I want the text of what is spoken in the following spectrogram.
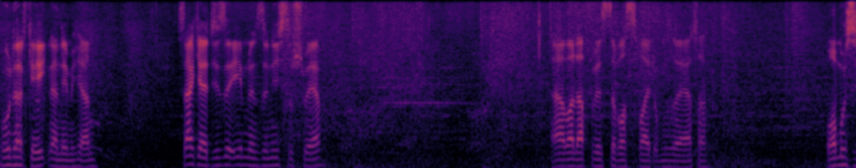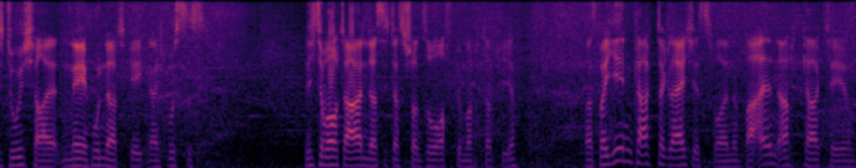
100 Gegner nehme ich an. Ich sag ja, diese Ebenen sind nicht so schwer. Aber dafür ist der Bossfight umso härter. Boah, muss ich durchhalten. Ne, 100 Gegner, ich wusste es. Liegt aber auch daran, dass ich das schon so oft gemacht habe hier. Was bei jedem Charakter gleich ist, Freunde. Bei allen acht Charakteren.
